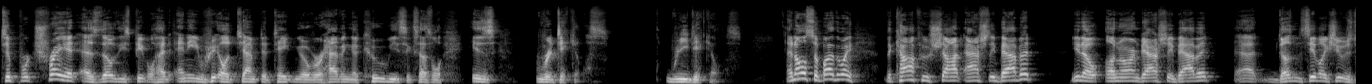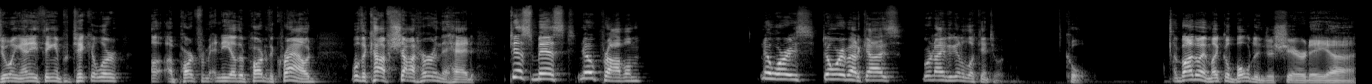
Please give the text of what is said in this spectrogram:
to portray it as though these people had any real attempt at taking over, having a coup be successful is ridiculous. Ridiculous. And also, by the way, the cop who shot Ashley Babbitt, you know, unarmed Ashley Babbitt, uh, doesn't seem like she was doing anything in particular uh, apart from any other part of the crowd. Well, the cop shot her in the head. Dismissed. No problem. No worries. Don't worry about it, guys. We're not even going to look into it. Cool. And by the way, Michael Boldin just shared a uh,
